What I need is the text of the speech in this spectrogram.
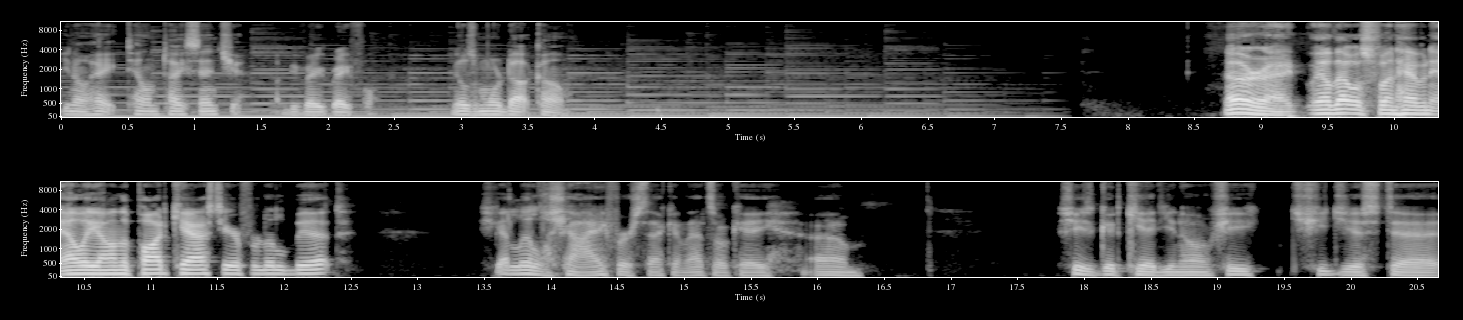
you know, hey, tell them Ty sent you. I'd be very grateful. Mulesandmore.com. All right. Well, that was fun having Ellie on the podcast here for a little bit. She got a little shy for a second. That's okay. Um, she's a good kid, you know. She she just uh,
